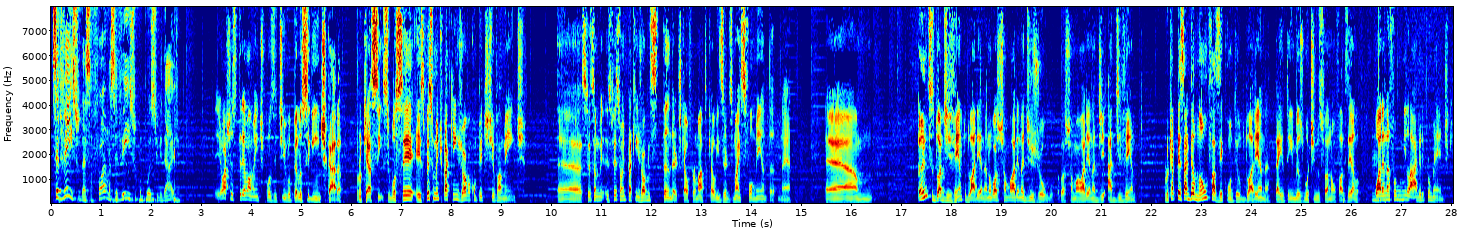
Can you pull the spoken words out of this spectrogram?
Você vê isso dessa forma? Você vê isso com positividade? Eu acho extremamente positivo pelo seguinte, cara. Porque assim, se você. Especialmente para quem joga competitivamente. É, especialmente especialmente para quem joga Standard, que é o formato que a Wizards mais fomenta, né? É, antes do advento do Arena, eu não gosto de chamar Arena de jogo, eu gosto de chamar Arena de advento. Porque apesar de eu não fazer conteúdo do Arena, daí eu tenho meus motivos para não fazê-lo, o uhum. Arena foi um milagre pro Magic,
